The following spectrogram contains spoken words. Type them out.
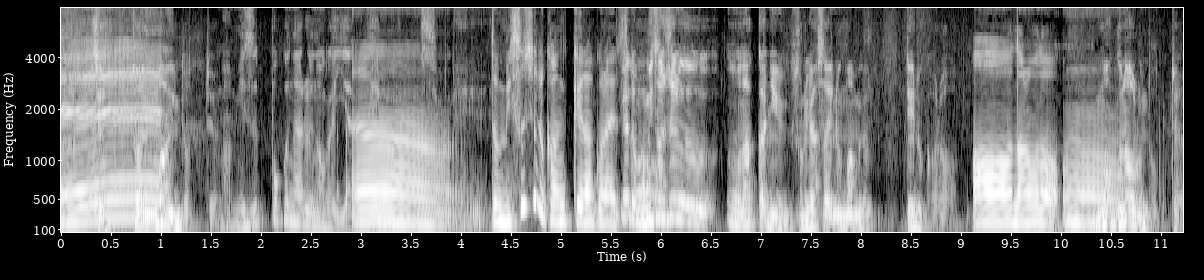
へ絶対うまいんんだって、まあ水っぽくなるのが嫌っていうのがありますよね。でも味噌汁関係なくないですか？いやでも味噌汁の中にその野菜のうまみが出るからうああなるほど。うん。まくなるんだって。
